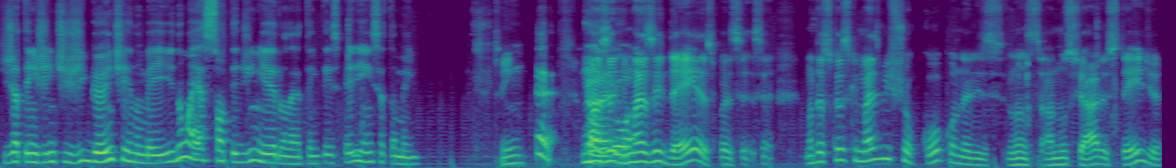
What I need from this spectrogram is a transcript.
que já tem gente gigante aí no meio e não é só ter dinheiro, né? Tem que ter experiência também. Sim. É, umas, cara, eu- umas ideias. por exemplo, se- Uma das coisas que mais me chocou quando eles anunciaram o Stadia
